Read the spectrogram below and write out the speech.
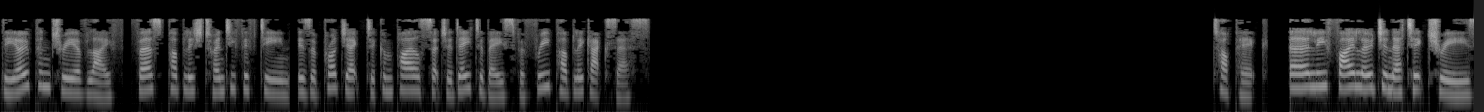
The Open Tree of Life, first published 2015, is a project to compile such a database for free public access. Early phylogenetic trees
